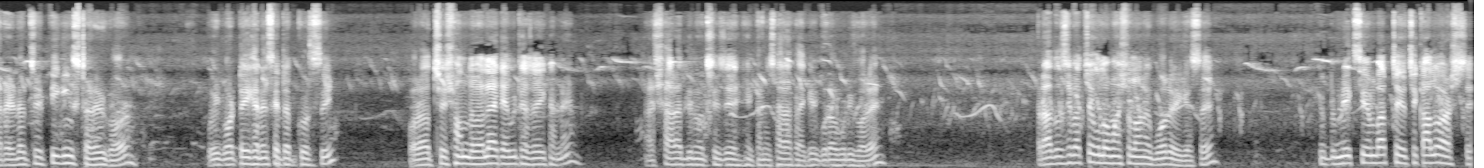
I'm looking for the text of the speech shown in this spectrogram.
আর এটা হচ্ছে পিকিং স্টারের ঘর। ওই ঘরটা এখানে সেট আপ করছি। ওরা হচ্ছে সন্ধ্যাবেলা একা উঠে যায় এখানে। আর সারাদিন হচ্ছে যে এখানে সারা থাকে, ঘোরাঘুরি করে। রাজহাঁসের বাচ্চাগুলো মাসাল অনেক বড় হয়ে গেছে। কিন্তু ম্যাক্সিমাম বাচ্চা হচ্ছে কালো আসছে,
